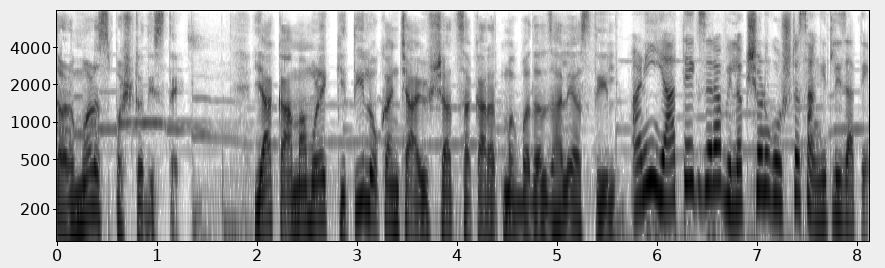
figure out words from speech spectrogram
तळमळ स्पष्ट दिसते. या कामामुळे किती लोकांच्या आयुष्यात सकारात्मक बदल झाले असतील? आणि यात एक जरा विलक्षण गोष्ट सांगितली जाते.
